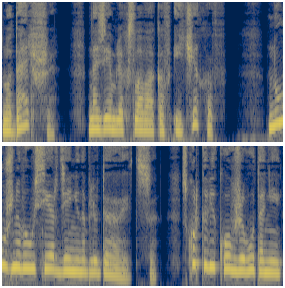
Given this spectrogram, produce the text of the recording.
Но дальше, на землях словаков и чехов, нужного усердия не наблюдается. Сколько веков живут они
